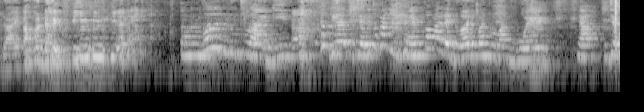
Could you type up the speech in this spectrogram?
drive apa diving temen gue lebih lucu lagi. Dia jadi tuh kan empang ada dua depan rumah gue. Ya jadi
